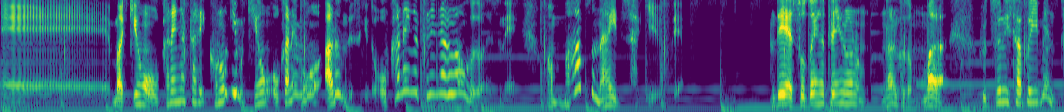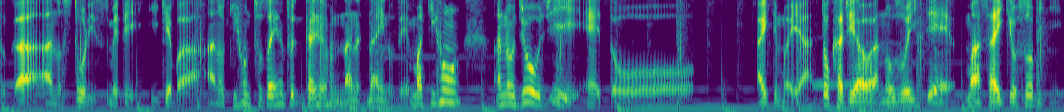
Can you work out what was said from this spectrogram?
えー、まあ、基本お金が足り、このゲーム基本お金もあるんですけど、お金が足りなくなることはですね、まあ、まずないです、はっきり言って。で、素材が足りなくなることも、まあ普通にサブイベントとか、あのストーリー進めていけば、あの基本素材が足りなくなないので、まあ、基本、あの常時、えっ、ー、と、アイテムやと鍛冶屋は除いて、まあ、最強装備に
